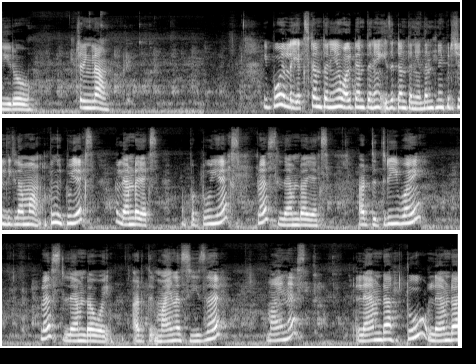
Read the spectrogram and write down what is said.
0 சரிங்களா? இப்போது இதில் எக்ஸ் டைம் தனியாக ஒய் டைம் தனியாக இது டைம் தனியாக தனித்தனியாக பிரித்து எழுதிக்கலாமா? அப்போ டூ எக்ஸ் லேம்டா எக்ஸ் அப்போ two x plus lambda x அடுத்து three y plus lambda y அடுத்து minus z minus lambda two lambda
